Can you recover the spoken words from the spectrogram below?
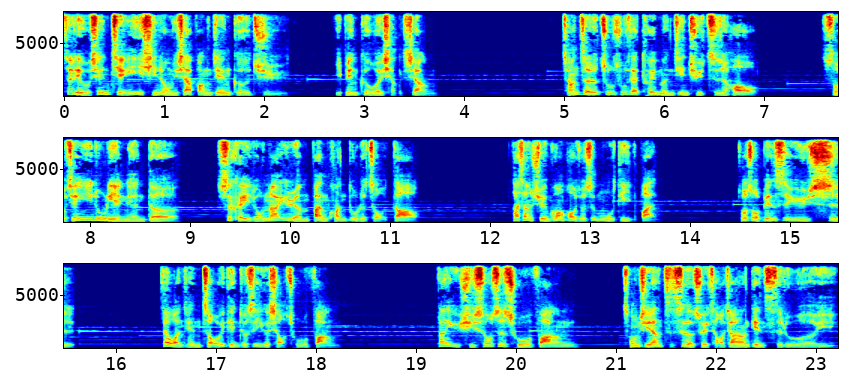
这里我先简易形容一下房间格局，以便各位想象。长者的住处在推门进去之后，首先映入眼帘的。是可以容纳一人半宽度的走道，踏上玄关后就是木地板，左手边是浴室，再往前走一点就是一个小厨房。但与其说是厨房，充其量只是个水槽加上电磁炉而已。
